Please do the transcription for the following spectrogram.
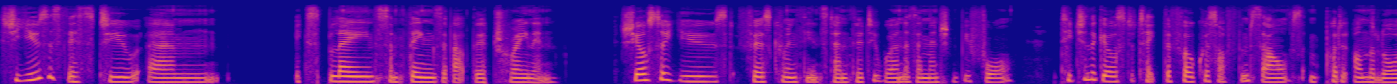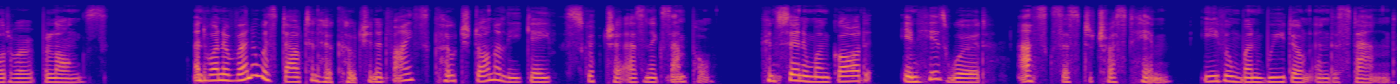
She uses this to um, explain some things about their training. She also used 1 Corinthians 10:31 as I mentioned before, teaching the girls to take the focus off themselves and put it on the Lord where it belongs. And when a runner was doubting her coaching advice, Coach Donnelly gave scripture as an example concerning when God in his word asks us to trust him even when we don't understand.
